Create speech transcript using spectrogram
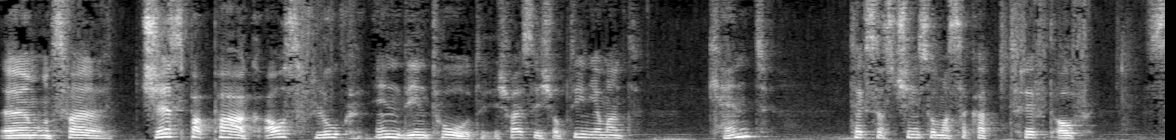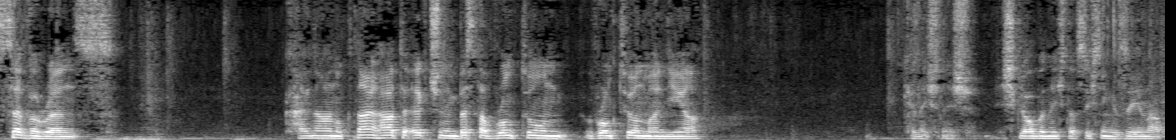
Ähm, und zwar Jasper Park, Ausflug in den Tod. Ich weiß nicht, ob den jemand kennt. Texas Chainsaw Massacre trifft auf Severance. Keine Ahnung, knallharte Action in bester Wrong Turn, Wrong Turn Manier. Kenne ich nicht. Ich glaube nicht, dass ich den gesehen habe.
